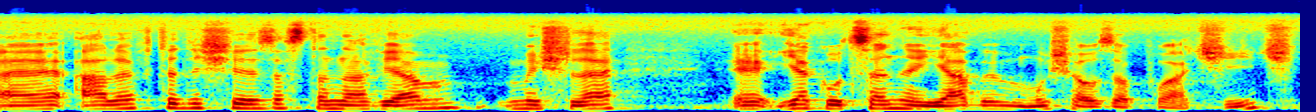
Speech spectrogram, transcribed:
E, Ale wtedy się zastanawiam, myślę, e, jaką cenę ja bym musiał zapłacić,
